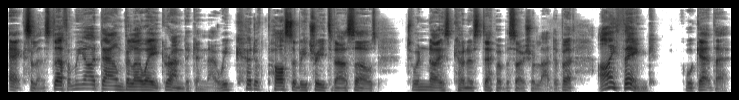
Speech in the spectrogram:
excellent stuff. And we are down below eight grand again now. We could have possibly treated ourselves to a nice kind of step up the social ladder, but I think we'll get there.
